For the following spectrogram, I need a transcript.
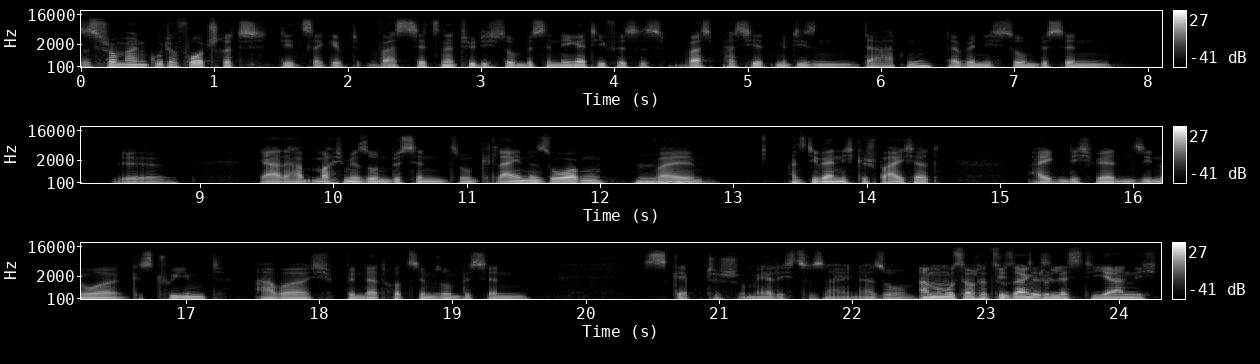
ist schon mal ein guter Fortschritt, den es da gibt. Was jetzt natürlich so ein bisschen negativ ist, ist, was passiert mit diesen Daten. Da bin ich so ein bisschen, äh, ja, da mache ich mir so ein bisschen so kleine Sorgen, Hm. weil, also die werden nicht gespeichert. Eigentlich werden sie nur gestreamt, aber ich bin da trotzdem so ein bisschen skeptisch, um ehrlich zu sein. Also, Aber man muss auch dazu sagen, du lässt die ja nicht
